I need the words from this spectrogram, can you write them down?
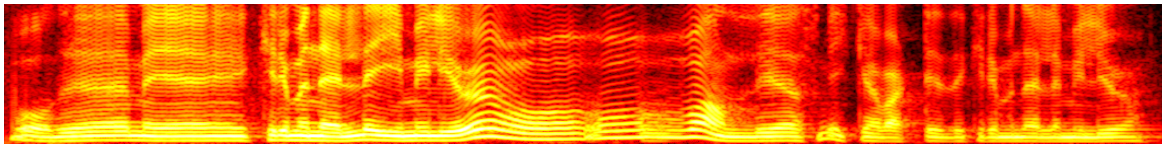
både med kriminelle i miljøet og, og, vanlige som ikke har vært i det kriminelle miljøet.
